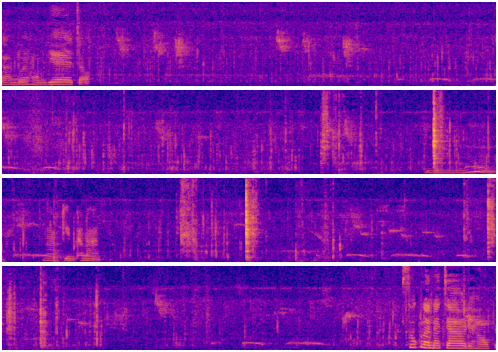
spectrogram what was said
ตามด้วยหอมแย่เจ้าม น่ากินขนาด ซุกแล้วนะเจ้าเดี๋ยวเราไป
